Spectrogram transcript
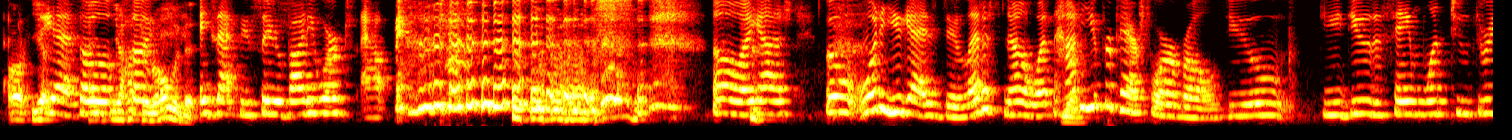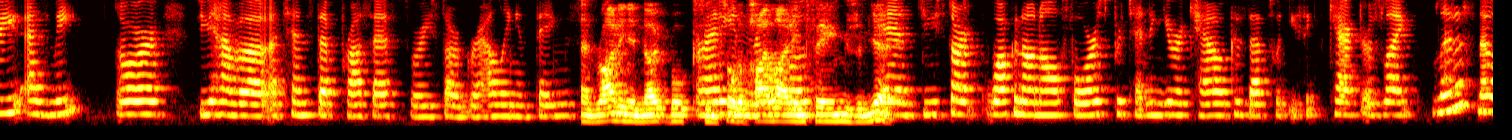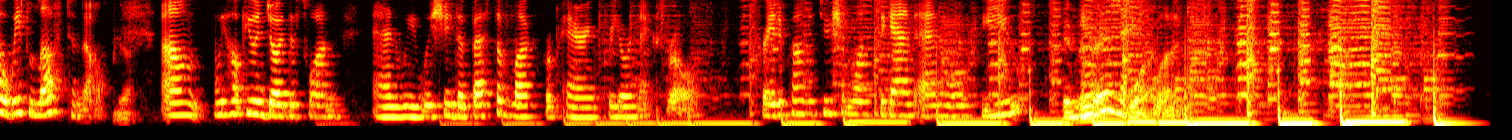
Or, yeah, Yeah, so- and you have so- to roll with it. Exactly. So your body works out. Oh my gosh. But what do you guys do? Let us know. What how Yeah. do you prepare for a role? Do you do you do the same one, two, three as me? Or do you have a, a 10 step process where you start growling and things? And writing in notebooks and sort of highlighting things, and yeah, And do you start walking on all fours pretending you're a cow because that's what you think the character is like? Let us know. We'd love to know. Yeah. Um, we hope you enjoyed this one and we wish you the best of luck preparing for your next role. Creative Constitution once again, and we'll see you in the in next, the next one. one.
